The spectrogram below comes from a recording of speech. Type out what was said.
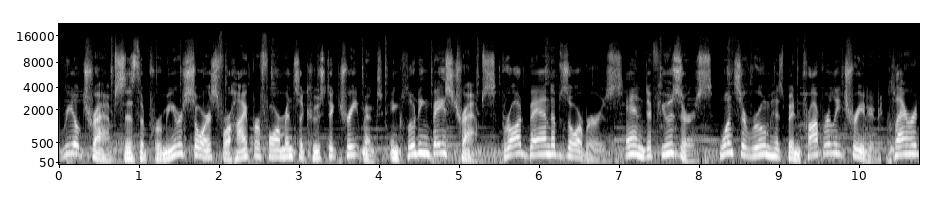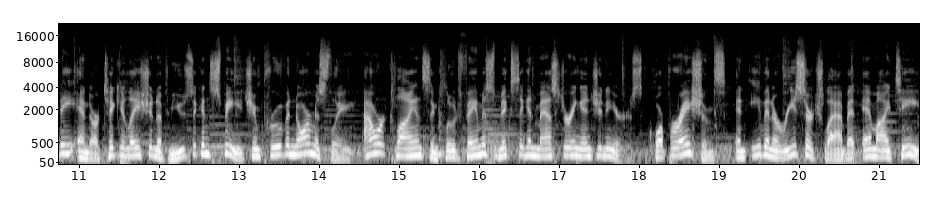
Real Traps is the premier source for high performance acoustic treatment, including bass traps, broadband absorbers, and diffusers. Once a room has been properly treated, clarity and articulation of music and speech improve enormously. Our clients include famous mixing and mastering engineers, corporations, and even a research lab at MIT.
